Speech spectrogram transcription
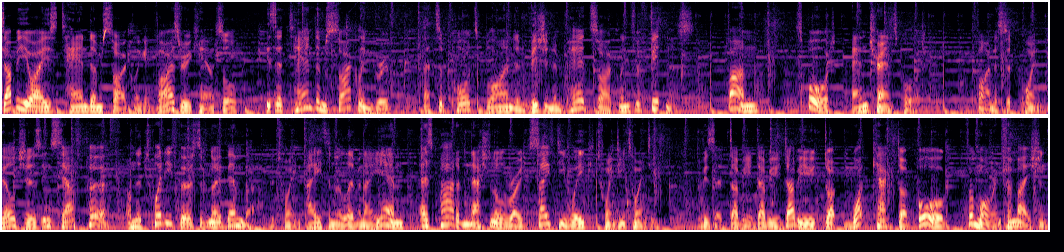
WA's Tandem Cycling Advisory Council is a tandem cycling group that supports blind and vision impaired cycling for fitness, fun, sport, and transport. Find us at Point Belches in South Perth on the 21st of November between 8 and 11am as part of National Road Safety Week 2020. Visit www.watcac.org for more information.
